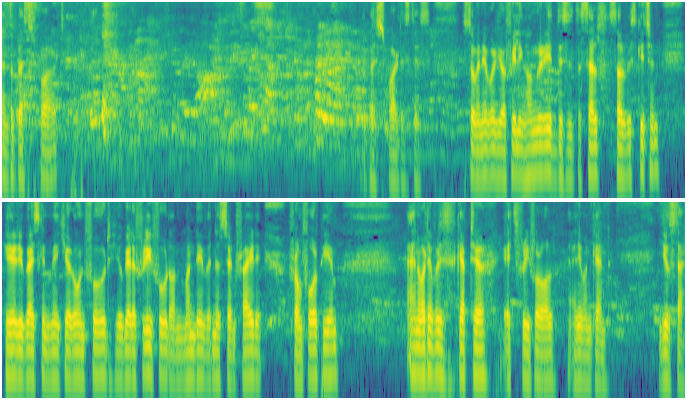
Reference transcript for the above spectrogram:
and the best part best part is this. So whenever you're feeling hungry, this is the self-service kitchen. Here you guys can make your own food. You get a free food on Monday, Wednesday and Friday from 4 p.m. And whatever is kept here, it's free for all. Anyone can use that.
